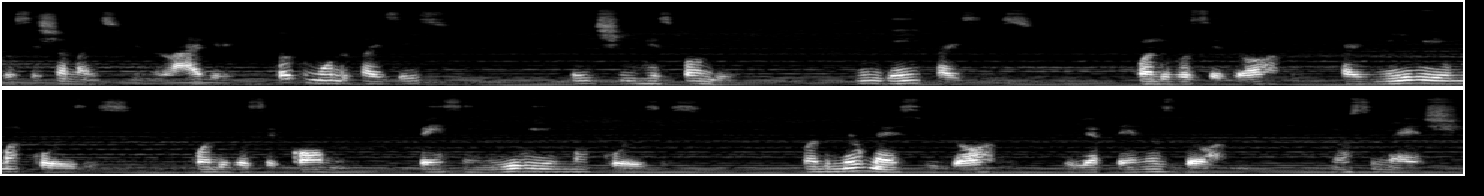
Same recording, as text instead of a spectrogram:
Você chama isso de milagre? Todo mundo faz isso? Bentin respondeu: Ninguém faz isso. Quando você dorme, faz mil e uma coisas. Quando você come, pensa em mil e uma coisas. Quando meu mestre dorme, ele apenas dorme. Não se mexe,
